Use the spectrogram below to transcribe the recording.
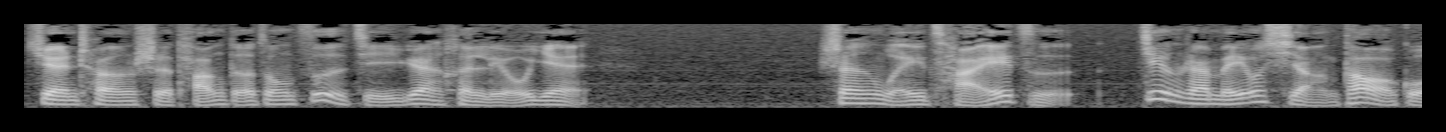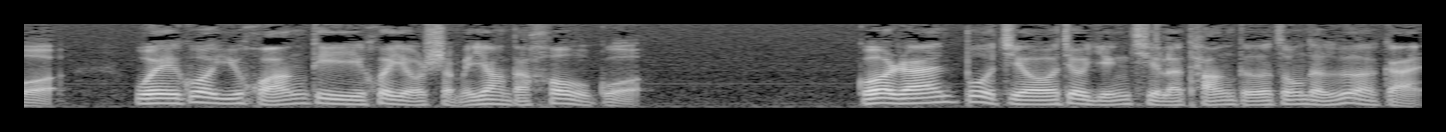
宣称是唐德宗自己怨恨刘晏。身为才子，竟然没有想到过诿过于皇帝会有什么样的后果。果然，不久就引起了唐德宗的恶感，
